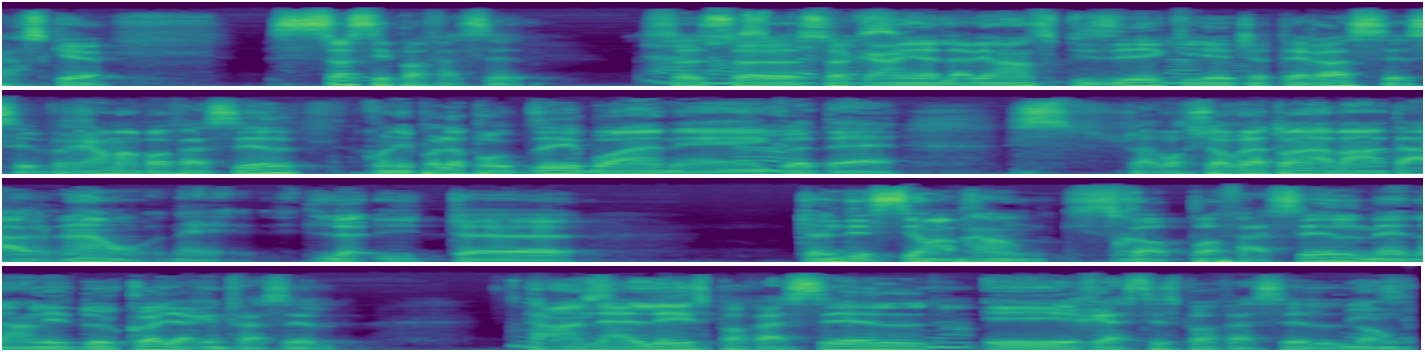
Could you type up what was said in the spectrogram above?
parce que ça, c'est pas facile. Ah Ça, non, ça, ça, quand il y a de la violence physique, Non, et non. etc., c'est vraiment pas facile. On n'est pas là pour te dire, ouais, mais Non, écoute, euh, ça va servir à ton avantage. Non, mais là, t'as une décision à prendre qui sera pas facile, mais dans les deux cas, il n'y a rien de facile. T'en aller, c'est pas facile, et rester, c'est pas facile. Mais Donc,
